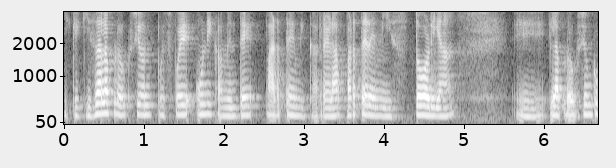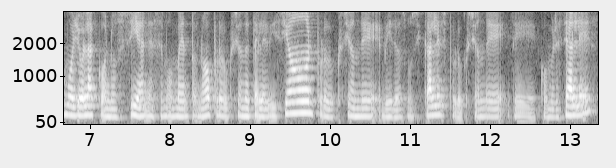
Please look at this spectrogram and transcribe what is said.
y que quizá la producción pues fue únicamente parte de mi carrera, parte de mi historia, eh, la producción como yo la conocía en ese momento, ¿no? Producción de televisión, producción de videos musicales, producción de, de comerciales.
